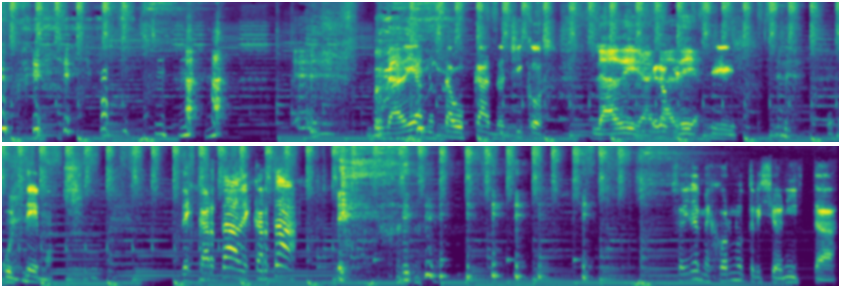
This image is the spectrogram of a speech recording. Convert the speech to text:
La DEA me está buscando, chicos. La DEA, la DEA. Sí. Ocultemos. Descartá, descartá. Soy la mejor nutricionista.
